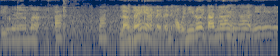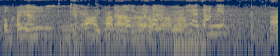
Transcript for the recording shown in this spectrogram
ดีงามอะแล้วไหนอะไหนไหนเอาไว้นี่เลยตานี่นี่นี่นี่ตรงไข่นี่นี่นี่นี่ไงอ้าวอีกป้านี่ป้าไงนี่ไงจานนิดฮะ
